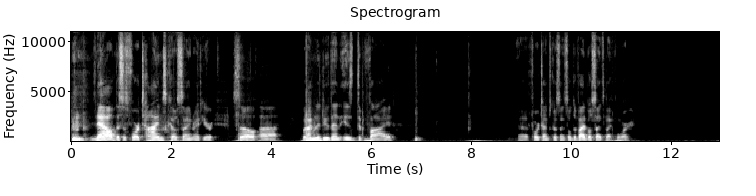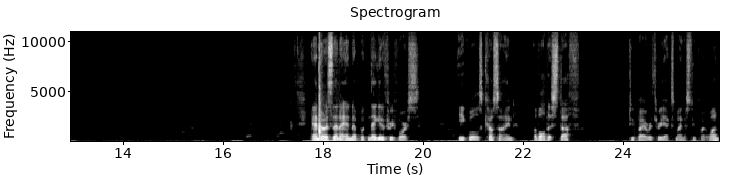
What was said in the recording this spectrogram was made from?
now, this is 4 times cosine right here. So uh, what I'm going to do then is divide. Uh, 4 times cosine, so I'll divide both sides by 4. And notice then I end up with negative 3 fourths equals cosine of all this stuff, 2 pi over 3x minus 2.1.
